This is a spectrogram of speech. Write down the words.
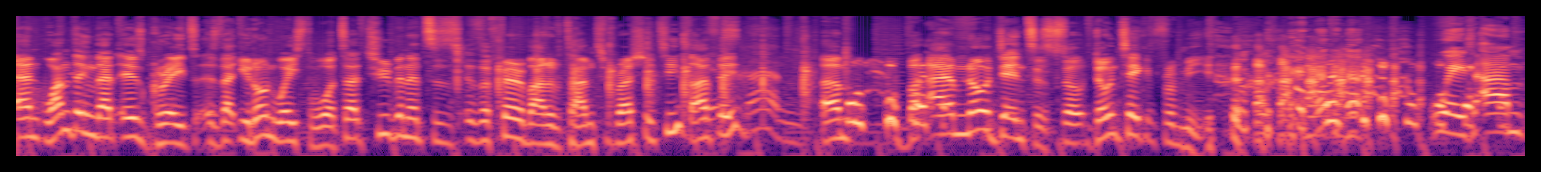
And one thing that is great is that you don't waste water. Two minutes is, is a fair amount of time to brush your teeth, I Yes, think. ma'am. Um, but I am no dentist, so don't take it from me. Wait, um,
